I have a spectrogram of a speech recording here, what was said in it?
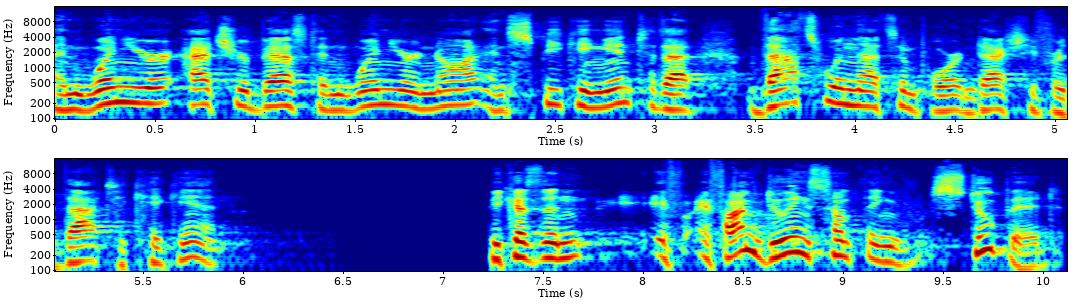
and when you're at your best and when you're not, and speaking into that, that's when that's important actually for that to kick in. Because then, if, if I'm doing something stupid,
